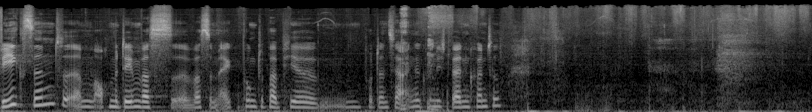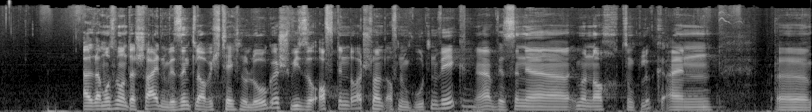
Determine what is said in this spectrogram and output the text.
Weg sind, ähm, auch mit dem, was, was im Eckpunktepapier potenziell angekündigt werden könnte? Also da muss man unterscheiden. Wir sind, glaube ich, technologisch, wie so oft in Deutschland, auf einem guten Weg. Mhm. Ja, wir sind ja immer noch zum Glück ein äh,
